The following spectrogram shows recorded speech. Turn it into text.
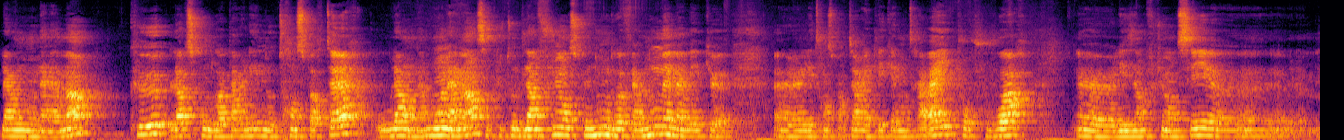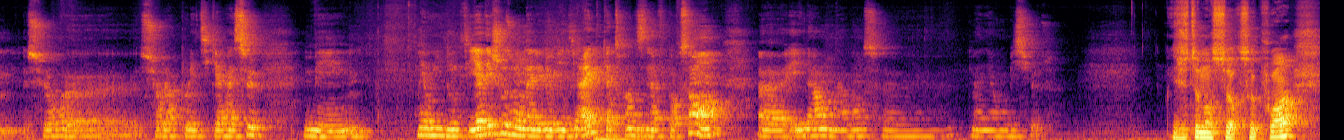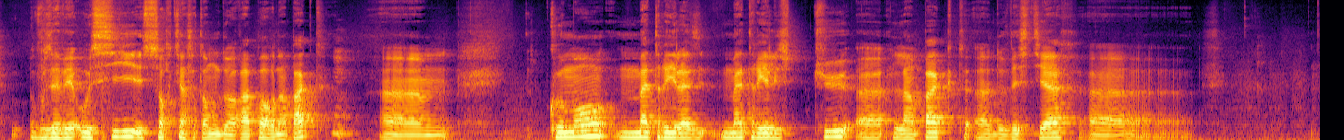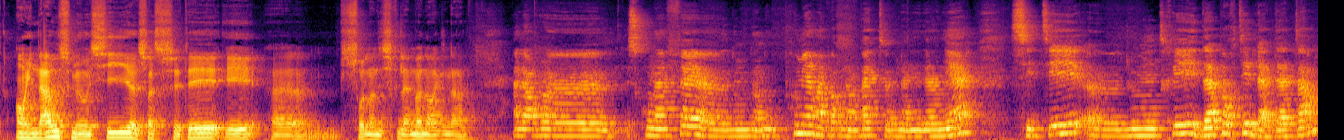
là où on a la main, que lorsqu'on doit parler de nos transporteurs, où là on a moins la main, c'est plutôt de l'influence que nous on doit faire nous-mêmes avec euh, les transporteurs avec lesquels on travaille pour pouvoir les influencer sur, sur leur politique RSE. Mais, mais oui, donc il y a des choses où on a les leviers directs, 99%, hein, et là on avance de manière ambitieuse. Justement sur ce point, vous avez aussi sorti un certain nombre de rapports d'impact. Euh, comment matérialises-tu euh, l'impact euh, de vestiaire en in-house, mais aussi sur la société et sur l'industrie de la mode en général? Alors, ce qu'on a fait donc, dans notre premier rapport d'impact l'année dernière, c'était de montrer et d'apporter de la data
